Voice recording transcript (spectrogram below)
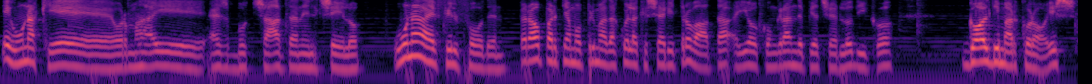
e una che ormai è sbocciata nel cielo. Una è Phil Foden, però partiamo prima da quella che si è ritrovata, e io con grande piacere lo dico: gol di Marco Royce.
